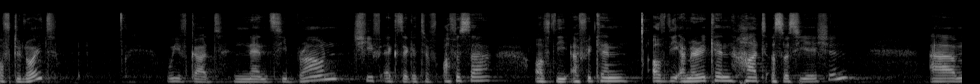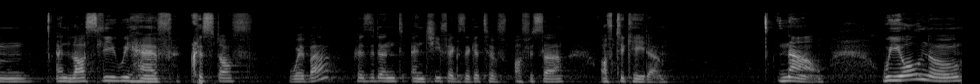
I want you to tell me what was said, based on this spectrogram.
of Deloitte. We've got Nancy Brown, Chief Executive Officer of the African of the American Heart Association. Um, and lastly, we have Christophe Weber, President and Chief Executive Officer of Takeda. Now, we all know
